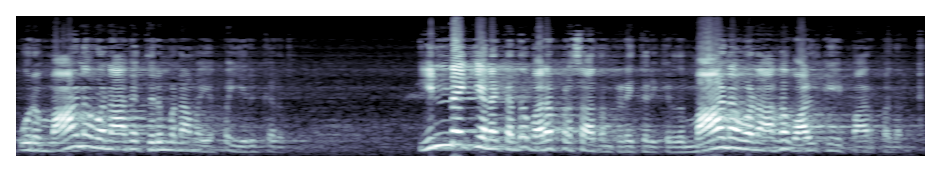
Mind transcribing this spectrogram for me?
ஒரு மாணவனாக திரும்ப நாம எப்ப இருக்கிறது? இன்னைக்கு எனக்கு அந்த வரப்பிரசாதம் கிடைத்திருக்கிறது. மாணவனாக வாழ்க்கையை பார்ப்பதற்கு.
